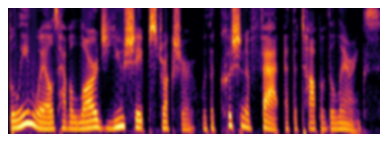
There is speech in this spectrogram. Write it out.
baleen whales have a large U shaped structure with a cushion of fat at the top of the larynx.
